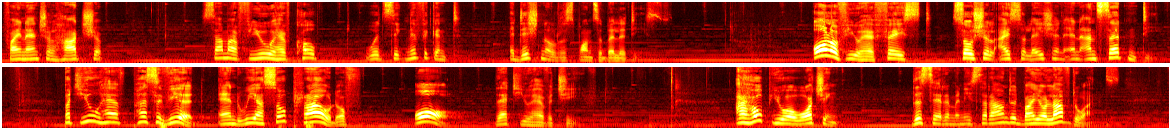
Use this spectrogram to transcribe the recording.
financial hardship. Some of you have coped with significant additional responsibilities. All of you have faced social isolation and uncertainty, but you have persevered and we are so proud of all that you have achieved. I hope you are watching this ceremony surrounded by your loved ones.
